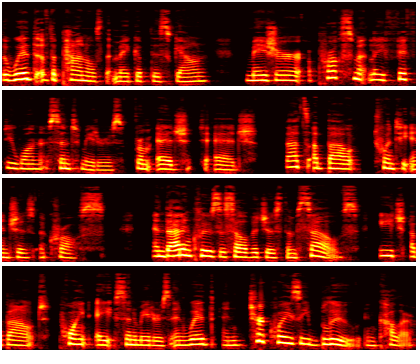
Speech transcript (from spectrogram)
The width of the panels that make up this gown measure approximately 51 centimeters from edge to edge. That's about 20 inches across. And that includes the selvages themselves, each about 0.8 centimeters in width and turquoisey blue in color.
